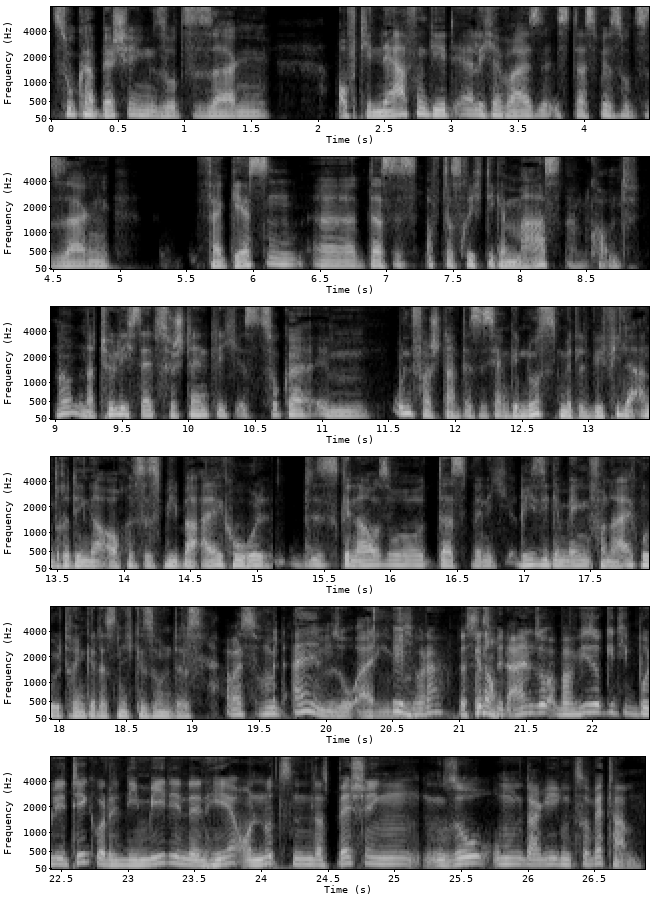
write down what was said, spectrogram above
Zuckerbashing sozusagen auf die Nerven geht, ehrlicherweise, ist, dass wir sozusagen vergessen, äh, dass es auf das richtige Maß ankommt. Ne? Natürlich, selbstverständlich ist Zucker im Unverstand. Es ist ja ein Genussmittel, wie viele andere Dinge auch. Es ist wie bei Alkohol. Das ist genauso, dass wenn ich riesige Mengen von Alkohol trinke, das nicht gesund ist. Aber es ist doch mit allem so eigentlich, Eben. oder? Das Genau. ist mit allem so. Aber wieso geht die Politik oder die Medien denn her und nutzen das Bashing so, um dagegen zu wettern?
